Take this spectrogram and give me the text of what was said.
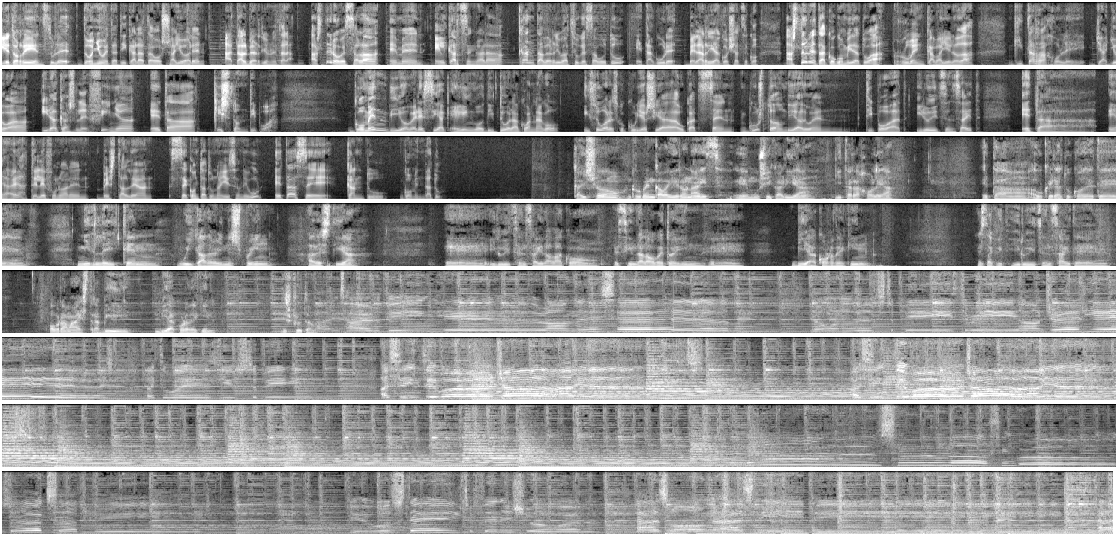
Ongi etorri entzule doinuetatik aratago saioaren atal berri honetara. Astero bezala hemen elkartzen gara kanta berri batzuk ezagutu eta gure belarriak osatzeko. Aste honetako gonbidatua Ruben Caballero da, gitarra jole jaioa, irakasle fina eta kiston tipua. Gomendio bereziak egingo dituelakoan nago, izugarezko kuriosia daukat zen gusto handia duen tipo bat iruditzen zait, eta ea, ea, telefonoaren bestaldean ze kontatu nahi izan digun, eta ze kantu gomendatu. Kaixo, Ruben Caballero naiz, e, musikaria, gitarra jolea, eta aukeratuko dute Midlaken We Gather in Spring abestia, e, iruditzen zaidalako ezin dela hobeto egin e, bi akordekin, ez dakit, iruditzen zaite obra maestra, bi, bi akordekin. Disfruto. I'm tired of being here on this hill No one lives to be 300 years Like the way it used to be I think they were giants I think they were giants. nothing grows except greed. You will stay to finish your work as long as need be.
